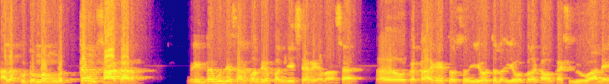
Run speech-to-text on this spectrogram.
వాళ్ళ కుటుంబం మొత్తం సహకారం మీరు ఇంతకు ముందే సర్పంచ్గా పనిచేశారు కదా? సార్. ఒక అయితే వస్తుంది యువతలో యువకులకు అవకాశం ఇవ్వాలి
